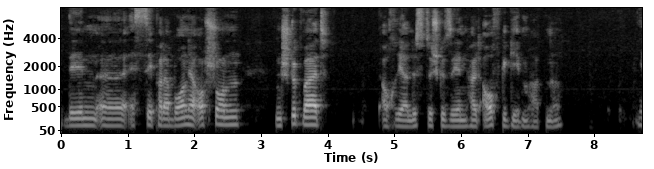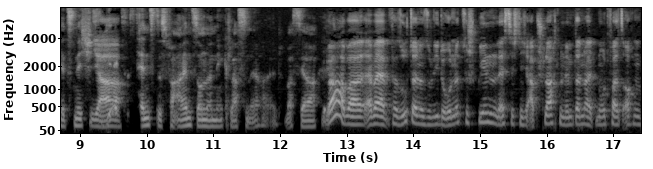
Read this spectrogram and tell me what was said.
den äh, SC Paderborn ja auch schon ein Stück weit, auch realistisch gesehen, halt aufgegeben hat, ne? Jetzt nicht ja. die Existenz des Vereins, sondern den Klassenerhalt. Was ja. Ja, aber, aber er versucht da eine solide Runde zu spielen, lässt sich nicht abschlachten nimmt dann halt notfalls auch ein,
